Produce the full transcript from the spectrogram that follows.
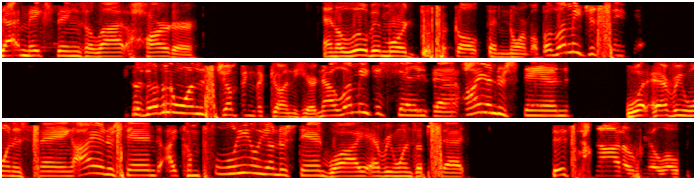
that makes things a lot harder and a little bit more difficult than normal. But let me just say this. Because everyone is jumping the gun here. Now, let me just say that I understand what everyone is saying. I understand. I completely understand why everyone's upset. This is not a real Open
